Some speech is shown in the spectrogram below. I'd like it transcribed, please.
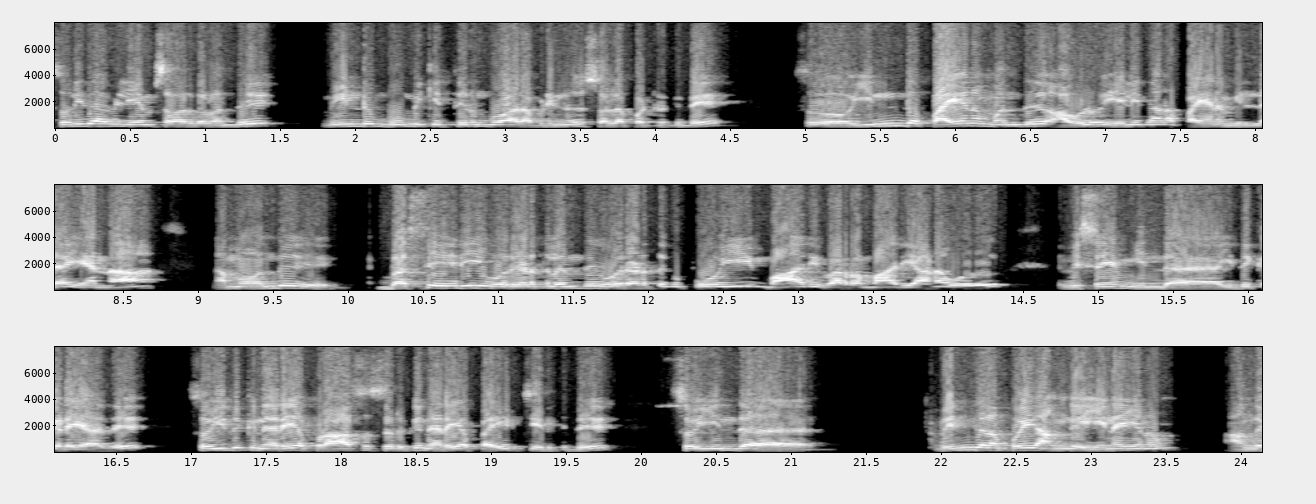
சுனிதா வில்லியம்ஸ் அவர்கள் வந்து மீண்டும் பூமிக்கு திரும்புவார் அப்படின்னு சொல்லப்பட்டிருக்குது. ஸோ இந்த பயணம் வந்து அவ்வளோ எளிதான பயணம் இல்லை. ஏன்னா நம்ம வந்து பஸ் ஏறி ஒரு இடத்துல இருந்து ஒரு இடத்துக்கு போய் மாறி வர்ற மாதிரியான ஒரு விஷயம் இந்த இது கிடையாது. ஸோ இதுக்கு நிறைய ப்ராசஸ் இருக்கு நிறைய பயிற்சி இருக்குது. ஸோ இந்த விண்கலம் போய் அங்க இணையணும். அங்க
